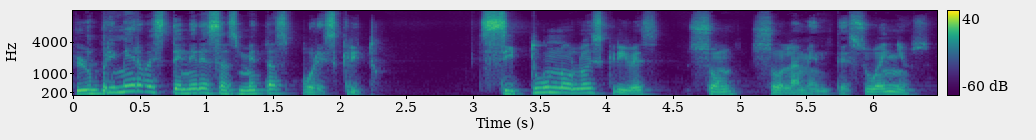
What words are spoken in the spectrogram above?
Lo primero es tener esas metas por escrito. Si tú no lo escribes, son solamente sueños.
